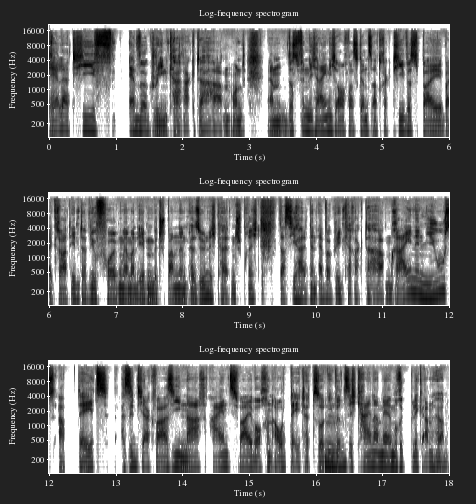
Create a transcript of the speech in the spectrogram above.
relativ Evergreen-Charakter haben. Und ähm, das finde ich eigentlich auch was ganz Attraktives bei bei gerade Interviewfolgen, wenn man eben mit spannenden Persönlichkeiten spricht, dass sie halt einen Evergreen-Charakter haben. Reine News-Updates sind ja quasi nach ein, zwei Wochen outdated. So, die mhm. wird sich keiner mehr im Rückblick anhören.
